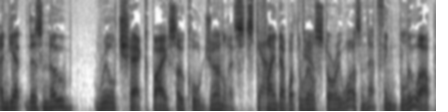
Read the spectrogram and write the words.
and yet there's no real check by so-called journalists to yeah. find out what the real story was, and that thing blew up.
